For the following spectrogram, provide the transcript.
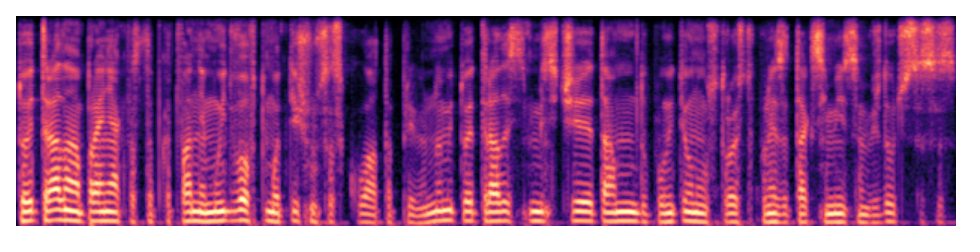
той трябва да направи някаква стъпка. Това не му идва автоматично с колата, примерно. Ми той трябва да си мисли, че там допълнително устройство, поне за такси ми съм виждал, че са с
